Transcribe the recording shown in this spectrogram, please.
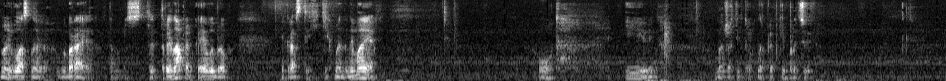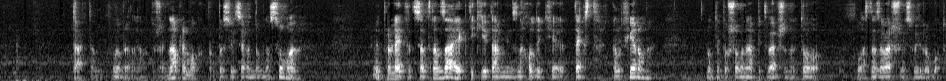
Ну і власне вибирає там три напрямки. Я вибрав якраз тих, яких в мене немає. От. І він в межах тих трьох напрямків працює. Так, там вибрано вже напрямок, прописується рандомна сума. Ну, Відправляєте це транза, як тільки там він знаходить е, текст confirm, ну, типу, що вона підтверджена, то власне завершує свою роботу.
